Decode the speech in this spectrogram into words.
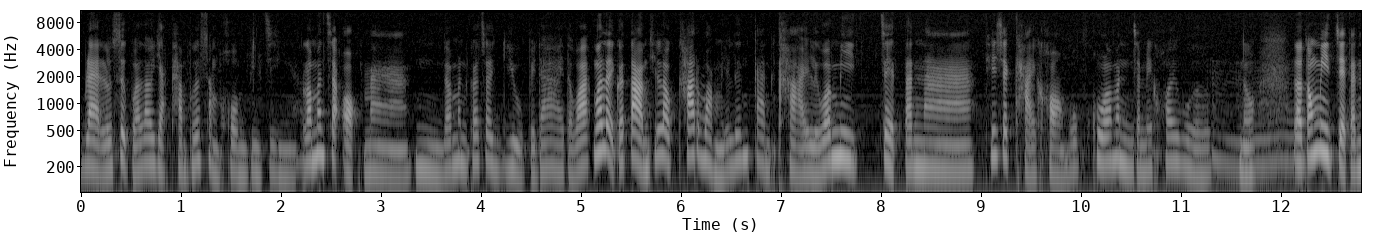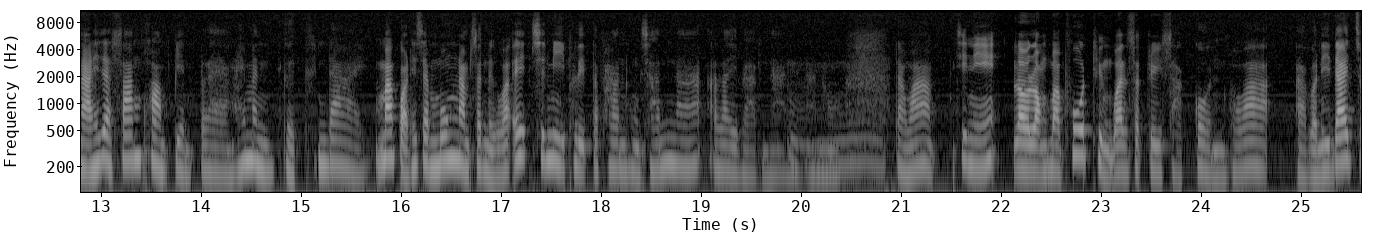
แบรนด์รู้สึกว่าเราอยากทำเพื่อสังคมจริงๆอะแล้วมันจะออกมาอืมแล้วมันก็จะอยู่ไปได้ แต่ว่าเมื่อไหร่ก็ตามที่เราคาดหวังในเรื่องการขาย หรือว่ามีเจตนาที่จะขายของปุ๊บครูว่ามันจะไม่ค่อย work เนาะเราต้องมีเจตนาที่จะสร้างความเปลี่ยนแปลงให้มันเกิดขึ้นได้ มากกว่าที่จะมุ่งนำเสนอว่าเอ๊ะฉันมีผลิตภัณฑ์ของฉันนะอะไรแบบนั้นอืมนะเนาะแต่ว่าทีนี้เราลองมาพูดถึงวันสตรีสากล เพราะว่าอะ วันนี้ได้โจ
